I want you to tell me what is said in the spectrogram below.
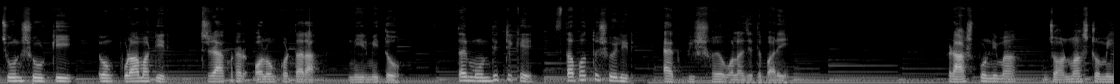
চুন, সুরকি এবং পোড়ামাটির ট্র্যাকটার অলঙ্কর দ্বারা নির্মিত। তাই মন্দিরটিকে স্থাপত্য শৈলীর এক বিস্ময় বলা যেতে পারে। রাস পূর্ণিমা জন্মাষ্টমী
